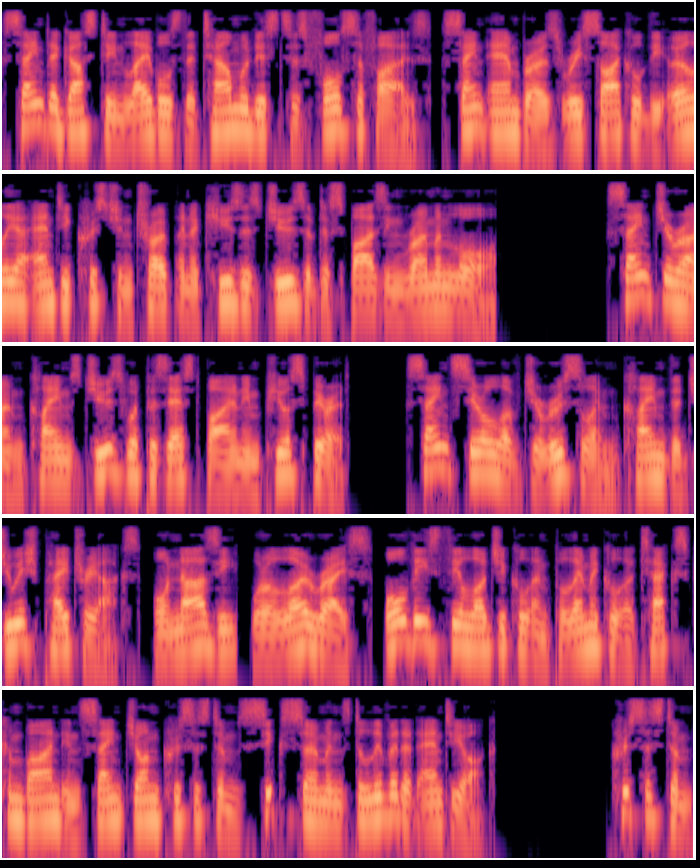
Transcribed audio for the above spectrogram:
Saint Augustine labels the Talmudists as falsifiers, Saint Ambrose recycled the earlier anti-Christian trope and accuses Jews of despising Roman law. Saint Jerome claims Jews were possessed by an impure spirit. Saint Cyril of Jerusalem claimed the Jewish patriarchs, or Nasi, were a low race. All these theological and polemical attacks combined in Saint John Chrysostom's six sermons delivered at Antioch. Chrysostom,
